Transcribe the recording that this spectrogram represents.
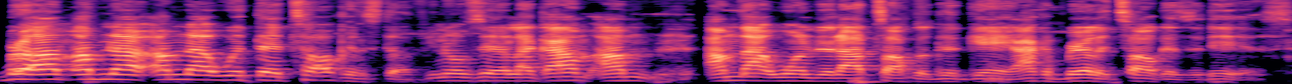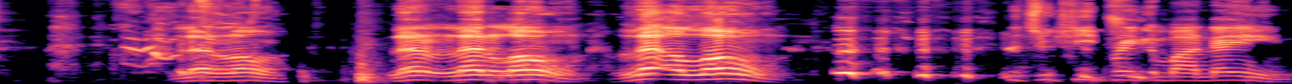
bro. I'm, I'm not. I'm not with that talking stuff. You know what I'm saying? Like I'm. I'm. I'm not one that I talk a good game. I can barely talk as it is. Let alone. Let. Let alone. Let alone that you keep bringing my name,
